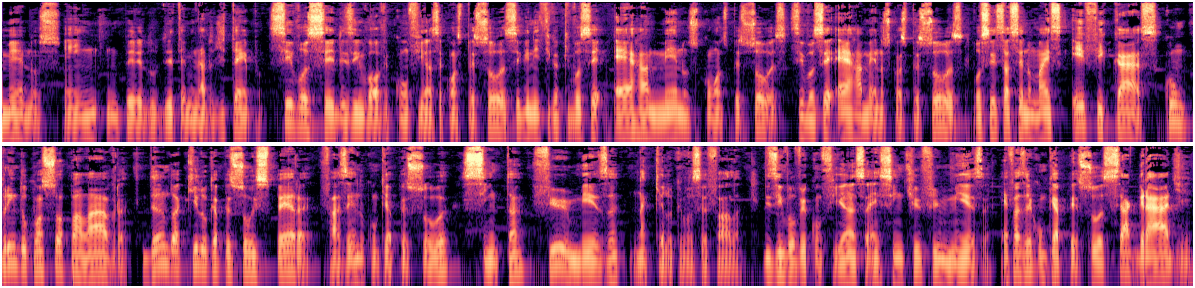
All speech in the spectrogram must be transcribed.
menos em um período determinado de tempo. Se você desenvolve confiança com as pessoas, significa que você erra menos com as pessoas. Se você erra menos com as pessoas, você está sendo mais eficaz, cumprindo com a sua palavra, dando aquilo que a pessoa espera, fazendo com que a pessoa sinta firmeza naquilo que você fala. Desenvolver confiança é sentir firmeza, é fazer com que a pessoa se agrade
